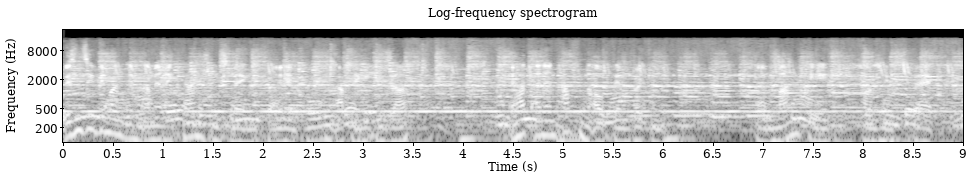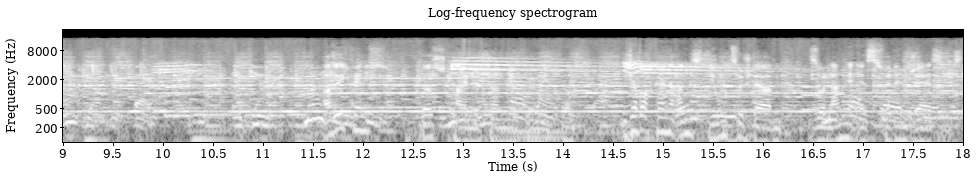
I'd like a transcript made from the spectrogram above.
Wissen Sie, wie man im amerikanischen Slang für einen Drogenabhängigen sagt? Er hat einen Affen auf dem Rücken. A monkey on his back. Also ich finde, das ist keine Schande für mich. Ich habe auch keine Angst, jung zu sterben, solange es für den Jazz ist.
